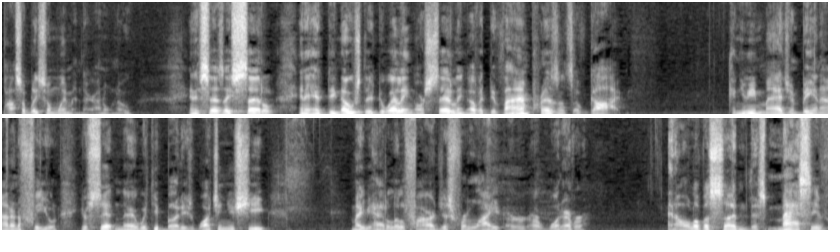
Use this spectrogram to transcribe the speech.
Possibly some women there, I don't know. And it says they settled. And it denotes the dwelling or settling of a divine presence of God. Can you imagine being out in a field? You're sitting there with your buddies, watching your sheep. Maybe had a little fire just for light or, or whatever. And all of a sudden, this massive,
